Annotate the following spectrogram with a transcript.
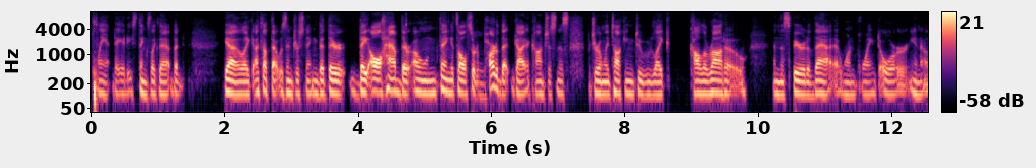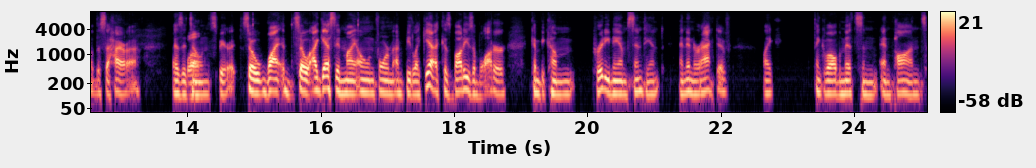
plant deities, things like that. But yeah, like I thought that was interesting that they're they all have their own thing. It's all sort of Mm. part of that Gaia consciousness, but you're only talking to like Colorado and the spirit of that at one point, or you know, the Sahara as its Well- own spirit. So why so I guess in my own form, I'd be like, yeah, because bodies of water can become pretty damn sentient and interactive. Like think of all the myths and, and ponds,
